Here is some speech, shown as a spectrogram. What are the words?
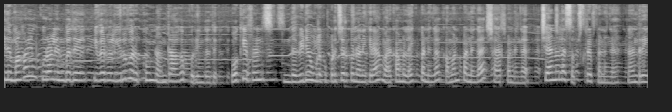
இது மகனின் குரல் என்பது இவர்கள் இருவருக்கும் நன்றாக புரிந்தது. ஓகே ஃப்ரெண்ட்ஸ் இந்த வீடியோ உங்களுக்கு பிடிச்சிருக்கும்னு நினைக்கிறேன். மறக்காம லைக் பண்ணுங்க கமெண்ட் பண்ணுங்க ஷேர் பண்ணுங்க. சேனலை சப்ஸ்கிரைப் பண்ணுங்க. நன்றி.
